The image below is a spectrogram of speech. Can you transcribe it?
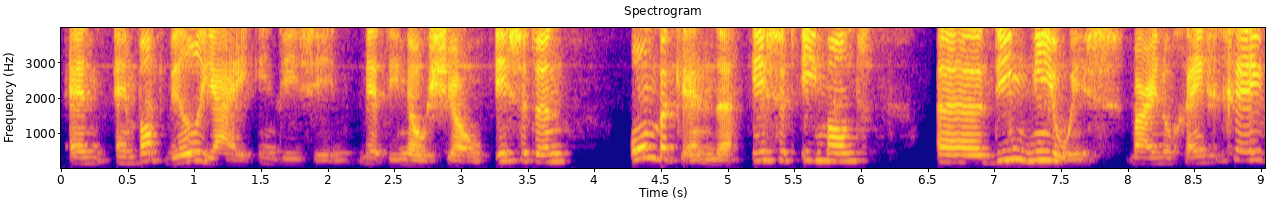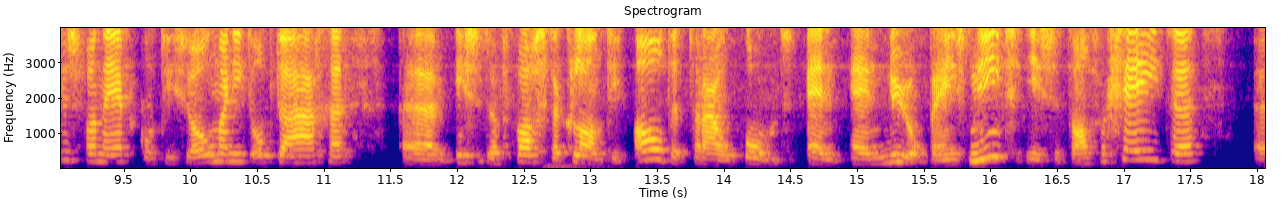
en, en wat wil jij in die zin met die no-show? Is het een onbekende? Is het iemand uh, die nieuw is, waar je nog geen gegevens van hebt? Komt die zomaar niet opdagen? Uh, is het een vaste klant die altijd trouw komt en, en nu opeens niet? Is het dan vergeten? Uh,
